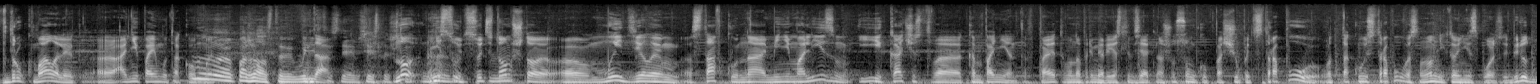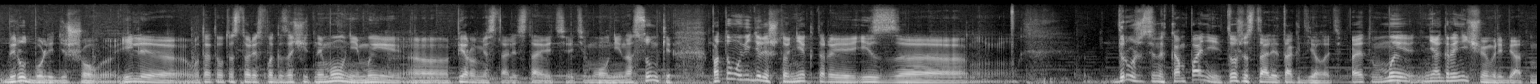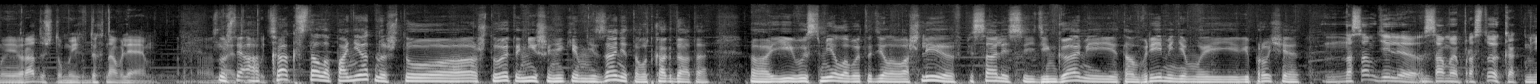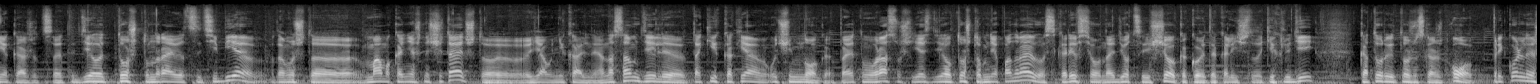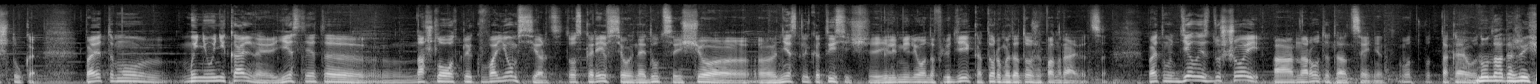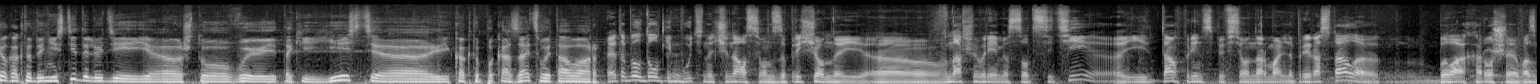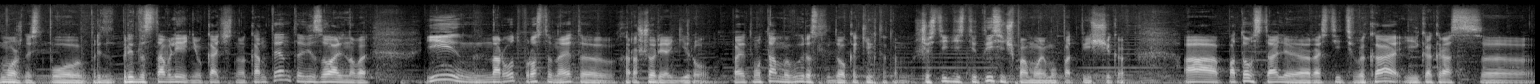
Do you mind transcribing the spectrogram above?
вдруг, мало ли, э, они поймут о ком ну, пожалуйста, мы не да. стесняемся, если что. Но не суть. Суть в том, что э, мы делаем ставку на минимализм и качество компонентов. Поэтому, например, если взять нашу сумку, пощупать стропу, вот такую стропу в основном никто не использует. Берут, берут более дешевую. Или вот эта вот история с влагозащитной молнией, мы э, первыми стали ставить эти молнии на сумки. Потом увидели, что некоторые из дружественных компаний тоже стали так делать. Поэтому мы не ограничиваем ребят, мы рады, что мы их вдохновляем. Э, Слушайте, а пути. как стало понятно, что, что эта ниша никем не занята вот когда-то? А, и вы смело в это дело вошли, вписались и деньгами, и там временем, и, и прочее. На самом деле, самое простое, как мне кажется, это делать то, что нравится тебе, потому что мама, конечно, считает, что я уникальный, а на самом деле таких, как я, очень много. Поэтому раз уж я сделал то, что мне понравилось, скорее всего, найдется еще какое-то количество таких людей, которые тоже скажут, о, прикольная штука. Поэтому мы не уникальны. Если это нашло отклик в моем сердце, то, скорее всего, найдут найдутся еще э, несколько тысяч или миллионов людей, которым это тоже понравится. Поэтому делай с душой, а народ это оценит. Вот, вот такая вот. Ну, надо же еще как-то донести до людей, э, что вы такие есть, э, и как-то показать свой товар. Это был долгий путь. Начинался он с запрещенной в наше время соцсети, и там, в принципе, все нормально прирастало была хорошая возможность по предоставлению качественного контента визуального. И народ просто на это хорошо реагировал. Поэтому там мы выросли до каких-то там 60 тысяч, по-моему, подписчиков. А потом стали растить ВК, и как раз э,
